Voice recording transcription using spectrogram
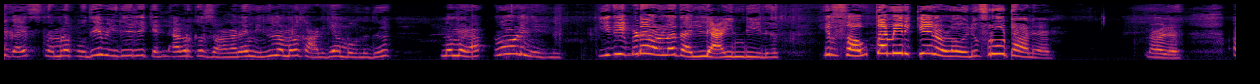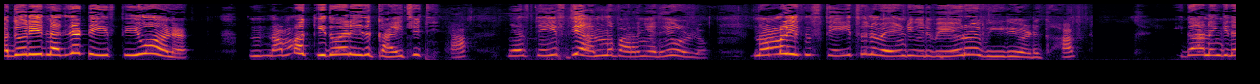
ഹായ് ഗൈസ് നമ്മളെ പുതിയ വീഡിയോയിലേക്ക് എല്ലാവർക്കും സ്വാഗതം. ഇന്ന് നമ്മൾ കാണിക്കാൻ പോകുന്നത് നമ്മളെ റോളിനെയാണ് ഇത് ഇവിടെ ഉള്ളതല്ല ഇന്ത്യയിൽ ഇത് സൗത്ത് അമേരിക്കയിലുള്ള ഒരു ഫ്രൂട്ടാണ് ആണ്. അതൊരു നല്ല ടേസ്റ്റിയുമാണ് നമുക്ക് ഇതുവരെ ഇത് കഴിച്ചിട്ടില്ല. ഞാൻ ടേസ്റ്റി ആണെന്ന് പറഞ്ഞതേ ഉള്ളൂ. നമ്മൾ ഇത് സ്റ്റേറ്റ്സിന് വേണ്ടി ഒരു വേറൊരു വീഡിയോ എടുക്കാം. ഇതാണെങ്കിൽ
